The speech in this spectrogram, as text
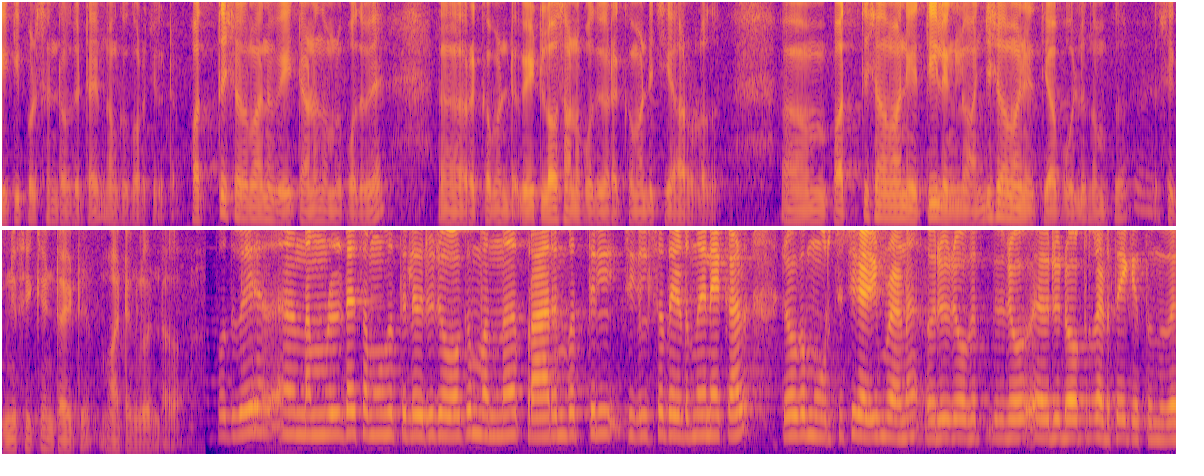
eighty percent of the time നമുക്ക് കുറച്ച് കിട്ടും. പത്ത് ശതമാനം വെയിറ്റാണ് നമ്മൾ പൊതുവേ റെക്കമെൻഡ് വെയിറ്റ് ലോസ് ആണ് പൊതുവേ റെക്കമെൻഡ് ചെയ്യാറുള്ളത്. പത്ത് ശതമാനം എത്തിയില്ലെങ്കിലും അഞ്ച് ശതമാനം എത്തിയാൽ പോലും നമുക്ക് സിഗ്നിഫിക്കന്റ് ആയിട്ട് മാറ്റങ്ങൾ ഉണ്ടാകാം. പൊതുവേ നമ്മളുടെ സമൂഹത്തിൽ ഒരു രോഗം വന്ന് പ്രാരംഭത്തിൽ ചികിത്സ തേടുന്നതിനേക്കാൾ രോഗം മൂർച്ഛിച്ച് കഴിയുമ്പോഴാണ് ഒരു രോഗ ഒരു ഡോക്ടറുടെ അടുത്തേക്ക് എത്തുന്നത്.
